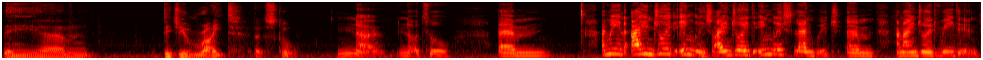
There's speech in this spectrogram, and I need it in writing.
The um, did you write at school? No, not at all. Um, I mean, I enjoyed English. I enjoyed English language, um, and I enjoyed reading.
